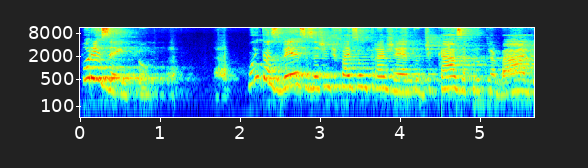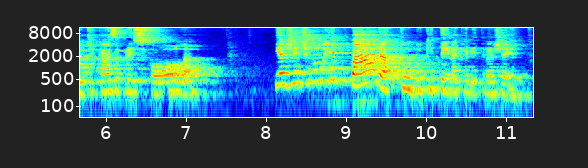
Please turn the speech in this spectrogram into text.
Por exemplo, muitas vezes a gente faz um trajeto de casa para o trabalho, de casa para a escola, e a gente não repara tudo que tem naquele trajeto.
